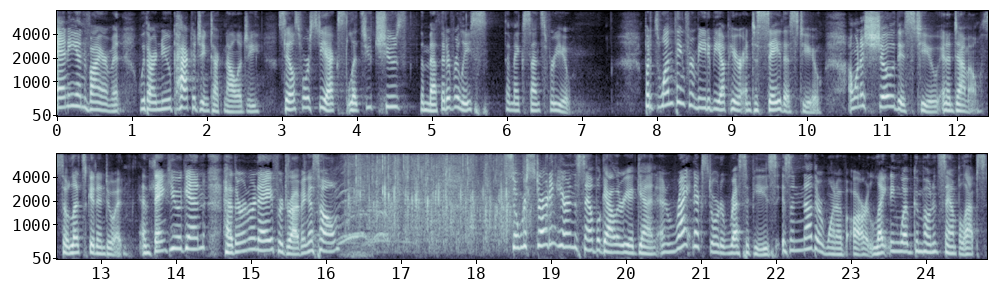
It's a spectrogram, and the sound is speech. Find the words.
any environment with our new packaging technology, Salesforce DX lets you choose the method of release that makes sense for you. But it's one thing for me to be up here and to say this to you. I want to show this to you in a demo. So let's get into it. And thank you again, Heather and Renee, for driving us home. So we're starting here in the sample gallery again, and right next door to recipes is another one of our Lightning Web Components sample apps,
